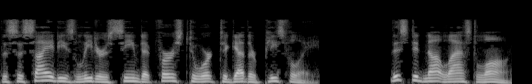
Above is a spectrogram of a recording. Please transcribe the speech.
the Society's leaders seemed at first to work together peacefully. This did not last long.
